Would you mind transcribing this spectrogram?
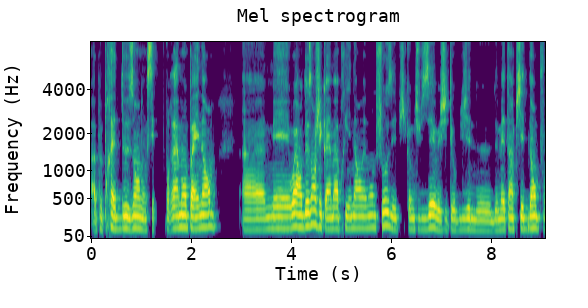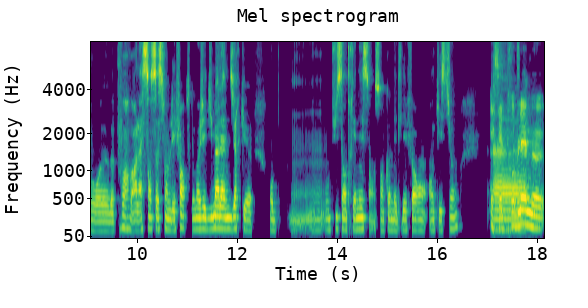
à peu près deux ans, donc c'est vraiment pas énorme. Euh, mais ouais, en deux ans, j'ai quand même appris énormément de choses. Et puis, comme tu disais, j'étais obligé de, de, mettre un pied dedans pour euh, bah, pouvoir avoir la sensation de l'effort. Parce que moi, j'ai du mal à me dire qu'on on, puisse entraîner sans, sans connaître l'effort en, question. Et c'est le problème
